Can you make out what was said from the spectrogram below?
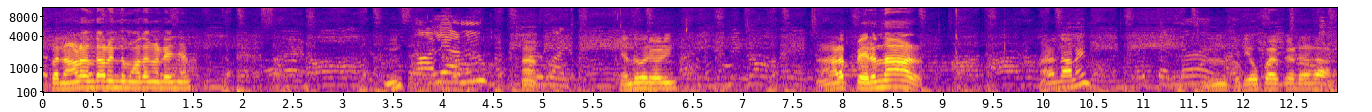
അപ്പം നാളെ എന്താണ് ഇന്ന് മാതം കണ്ടു കഴിഞ്ഞാൽ എന്ത് പരിപാടി? നാളെ പെരുന്നാൾ. എന്താണ്? പുതിയ ഉപ്പൊക്കെ ഇടേണ്ടതാണ്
